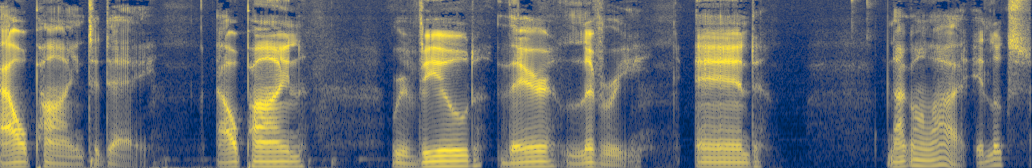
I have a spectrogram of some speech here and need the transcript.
Alpine today. Alpine revealed their livery. And not going to lie, it looks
